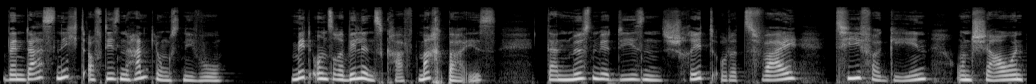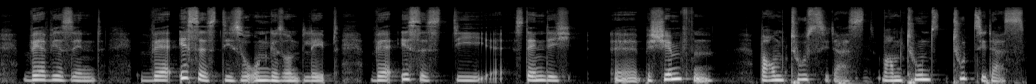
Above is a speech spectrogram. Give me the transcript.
wenn das nicht auf diesem Handlungsniveau mit unserer Willenskraft machbar ist, dann müssen wir diesen Schritt oder zwei tiefer gehen und schauen, wer wir sind. Wer ist es, die so ungesund lebt? Wer ist es, die äh, ständig äh, beschimpfen? Warum tut sie das? Warum tun, tut sie das?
